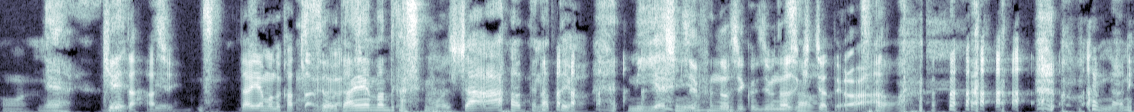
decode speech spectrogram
うんね切れた、足。ダイヤモンドカッターみたそ、いうな感じ。ダイヤモンドカスもうシャーってなったよ。右足に。自分のおしっこ自分の足切っちゃったよ。そう。何？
